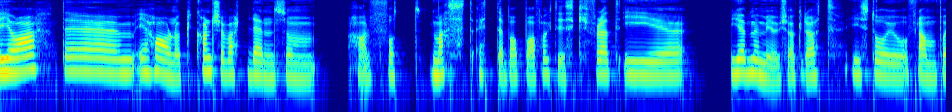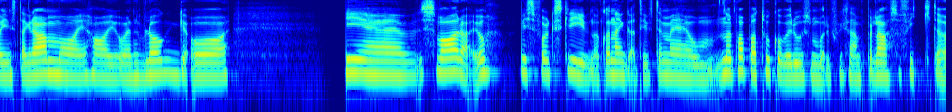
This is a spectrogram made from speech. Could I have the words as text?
Ja, det, jeg har nok kanskje vært den som har fått mest etter pappa, faktisk. For at jeg gjemmer meg jo ikke akkurat. Jeg står jo fram på Instagram, og jeg har jo en vlogg, og jeg eh, svarer jo hvis folk skriver noe negativt til meg om Når pappa tok over Rosenborg, eksempel, så fikk det,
